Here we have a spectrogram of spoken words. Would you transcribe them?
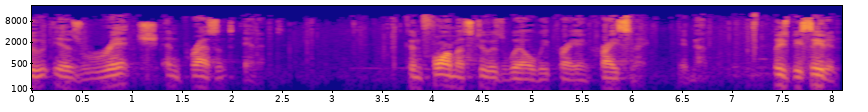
who is rich and present in it. Conform us to his will, we pray in Christ's name. Amen. Please be seated.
